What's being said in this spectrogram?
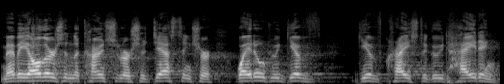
Maybe others in the council are suggesting, sure, why don't we give, give Christ a good hiding?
